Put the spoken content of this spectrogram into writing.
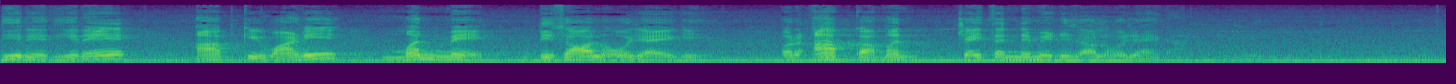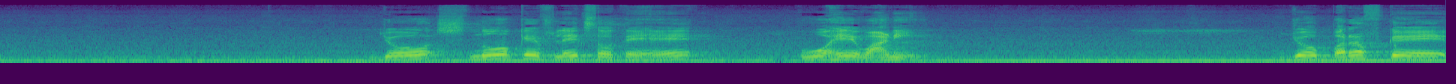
धीरे धीरे आपकी वाणी मन में डिजॉल्व हो जाएगी और आपका मन चैतन्य में डिजॉल्व हो जाएगा। जो स्नो के फ्लेक्स होते हैं, वो है वाणी। जो बर्फ़ के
